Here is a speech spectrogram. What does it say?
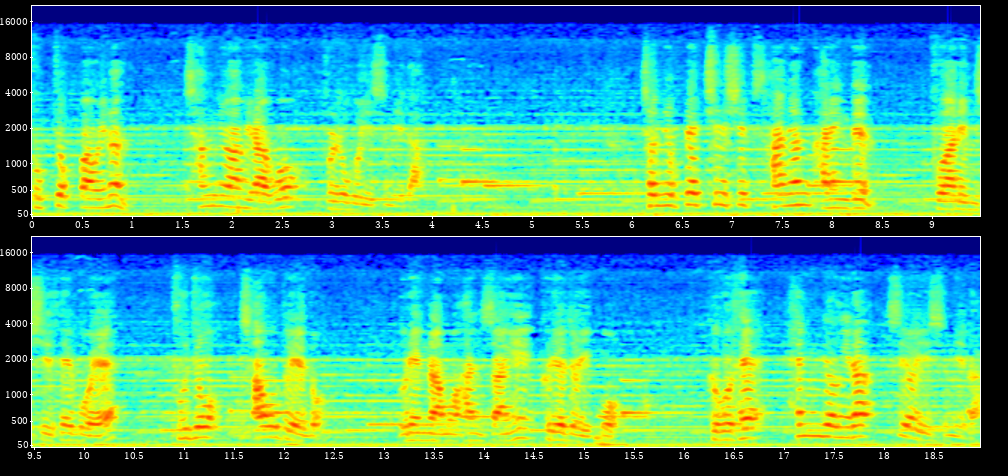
북쪽 바위는 상류암이라고 부르고 있습니다. 1674년 간행된 부안임시 세보의 부조 사우도에도 은행나무 한 쌍이 그려져 있고 그곳에 행경이라 쓰여 있습니다.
